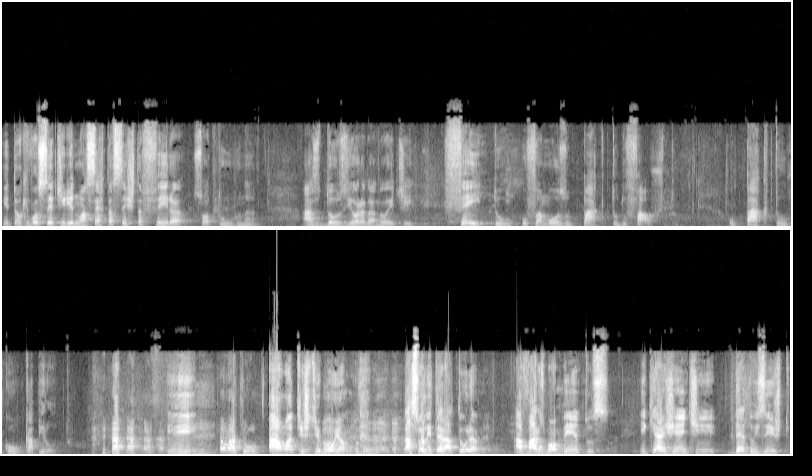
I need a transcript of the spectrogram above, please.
Então, que você teria numa certa sexta-feira soturna, às 12 horas da noite, feito o famoso pacto do Fausto, o pacto com o capiroto. E é um ator. há uma testemunha na sua literatura, há vários momentos em que a gente deduz isto.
